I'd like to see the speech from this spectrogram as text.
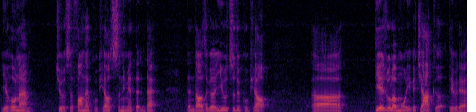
以后呢？就是放在股票池里面等待，等到这个优质的股票，呃，跌入了某一个价格，对不对？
